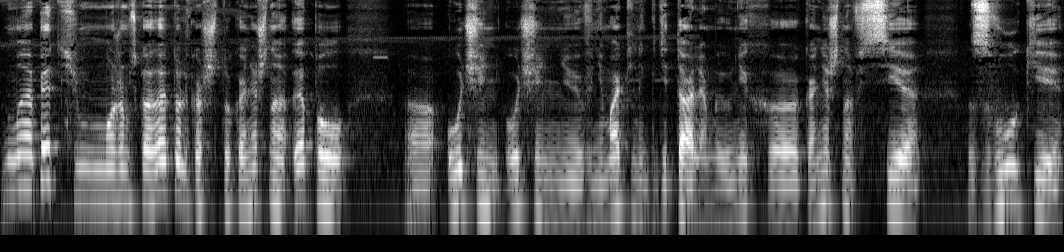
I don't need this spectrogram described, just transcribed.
мы опять можем сказать только, что, конечно, Apple очень-очень э, внимательны к деталям. И у них, э, конечно, все звуки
